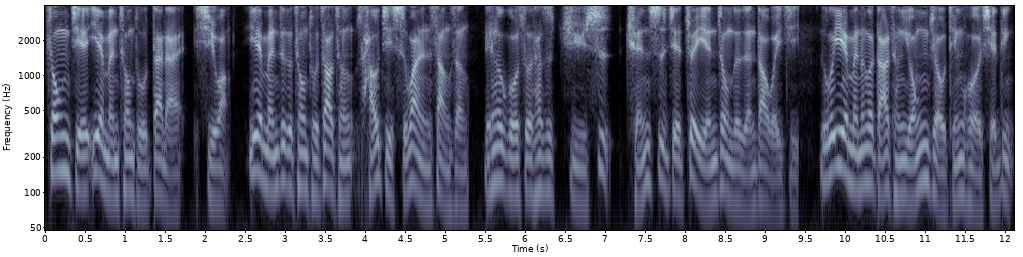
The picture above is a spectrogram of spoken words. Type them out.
终结也门冲突带来希望。也门这个冲突造成好几十万人丧生，联合国说它是举世全世界最严重的人道危机。如果也门能够达成永久停火协定，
